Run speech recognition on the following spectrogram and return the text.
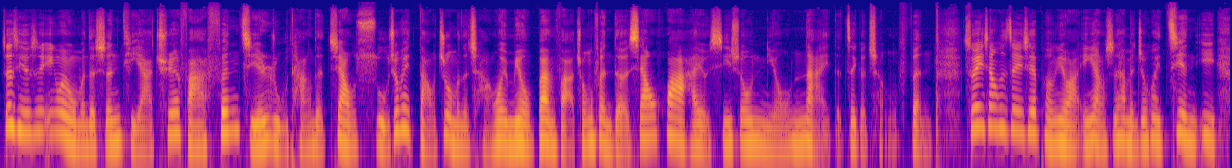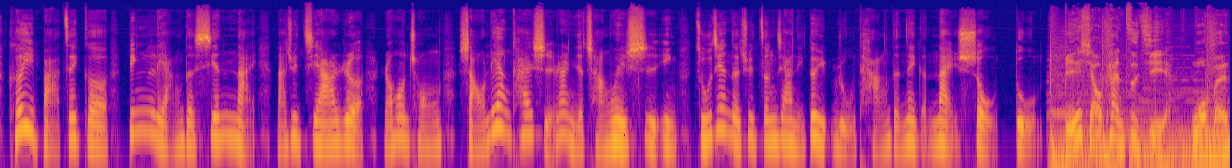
这其实是因为我们的身体啊缺乏分解乳糖的酵素，就会导致我们的肠胃没有办法充分的消化还有吸。收牛奶的这个成分，所以像是这些朋友啊，营养师他们就会建议，可以把这个冰凉的鲜奶拿去加热，然后从少量开始，让你的肠胃适应，逐渐的去增加你对乳糖的那个耐受。别小看自己，我们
